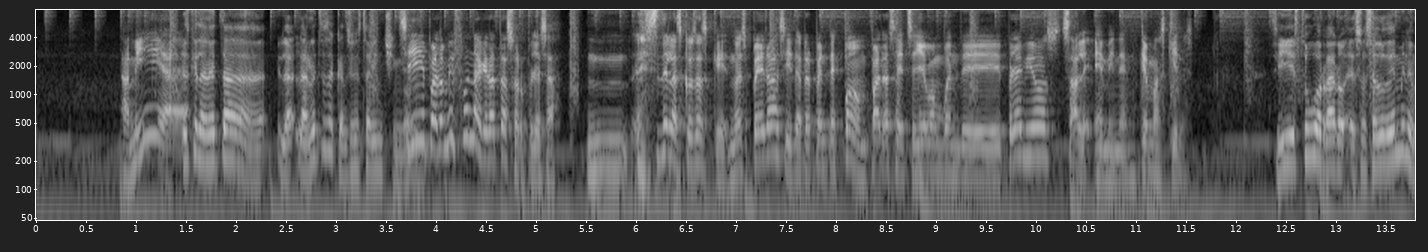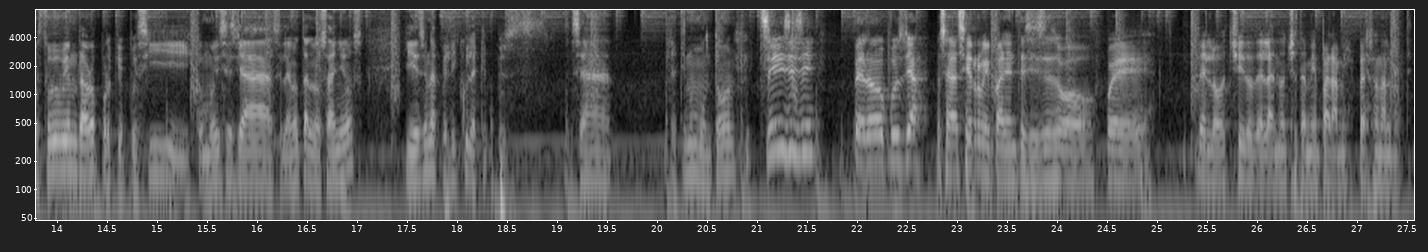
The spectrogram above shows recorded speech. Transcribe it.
A mí, Es que la neta, la, la neta esa canción está bien chingona. Sí, para mí fue una grata sorpresa. Mm, Es de las cosas que no esperas y de repente, ¡pum! Parasite se lleva un buen de premios, sale Eminem. ¿Qué más quieres? Sí, estuvo raro. Eso, o sea, lo de Eminem estuvo bien raro porque, pues sí, como dices, ya se le notan los años. Y es una película que, pues, o sea, ya tiene un montón. Sí, sí, sí. Pero pues ya, o sea, cierro mi paréntesis. Eso fue de lo chido de la noche también para mí, personalmente.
